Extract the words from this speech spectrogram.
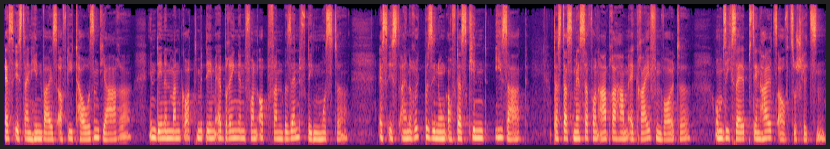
Es ist ein Hinweis auf die tausend Jahre, in denen man Gott mit dem Erbringen von Opfern besänftigen musste. Es ist eine Rückbesinnung auf das Kind Isaak, das das Messer von Abraham ergreifen wollte, um sich selbst den Hals aufzuschlitzen.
